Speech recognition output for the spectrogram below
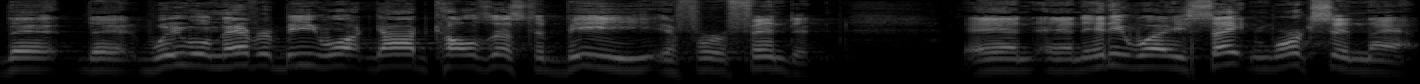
that, that we will never be what God calls us to be if we're offended. And, and anyway, Satan works in that.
